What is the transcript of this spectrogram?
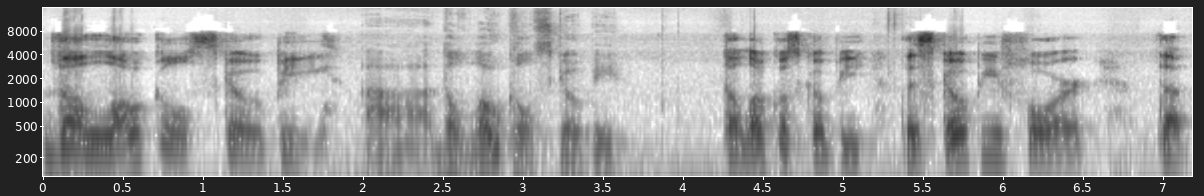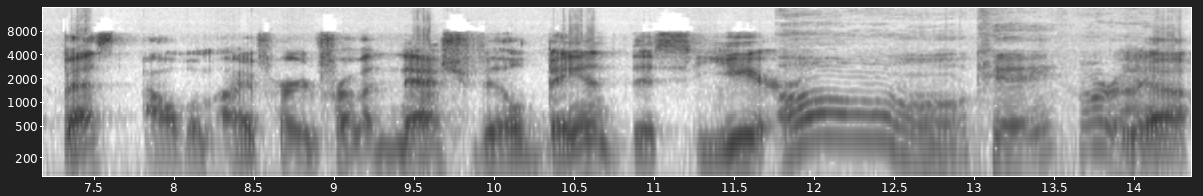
the local Scopy. ah, the local Scopy. The local Scopy. The Scopy for the best album I've heard from a Nashville band this year. Oh. Okay. All right. Yeah,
